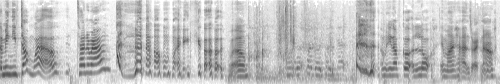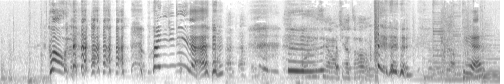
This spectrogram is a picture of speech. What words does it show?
I mean, you've done well. Turn around. oh my god. Well, I mean, I've got a lot in my hands right now. Whoa! Why did you do that? I wanted to see how much you had to hold. yeah.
